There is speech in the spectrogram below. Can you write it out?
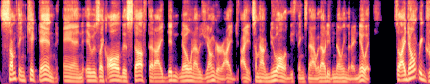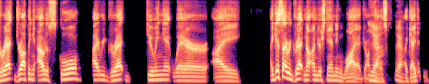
something kicked in, and it was like all of this stuff that I didn't know when I was younger. I I somehow knew all of these things now without even knowing that I knew it. So I don't regret dropping out of school. I regret doing it where I I guess I regret not understanding why I dropped yeah, out of school. Yeah. Like I didn't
